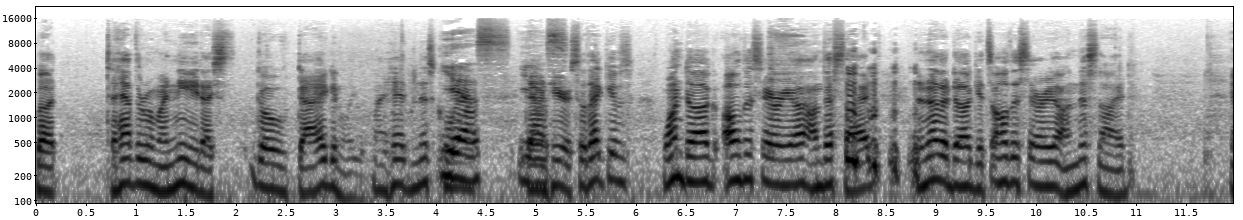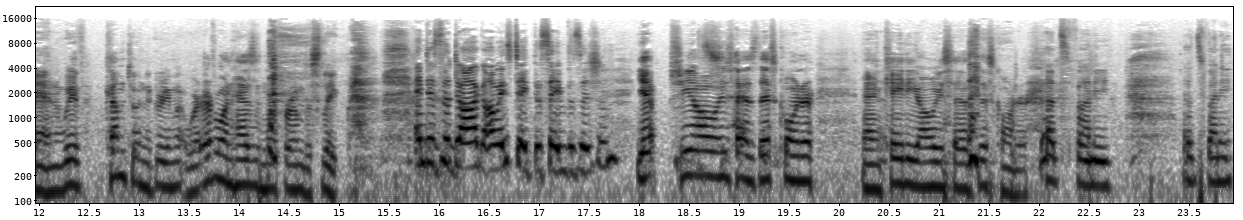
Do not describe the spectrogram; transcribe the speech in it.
But to have the room I need, I go diagonally with my head in this corner Yes. down yes. here. So that gives one dog all this area on this side, and another dog gets all this area on this side. And we've come to an agreement where everyone has enough room to sleep. And does the dog always take the same position? Yep, she always has this corner, and Katie always has this corner. That's funny. That's funny.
